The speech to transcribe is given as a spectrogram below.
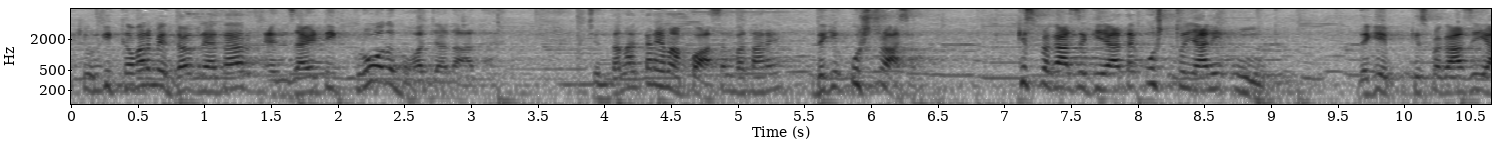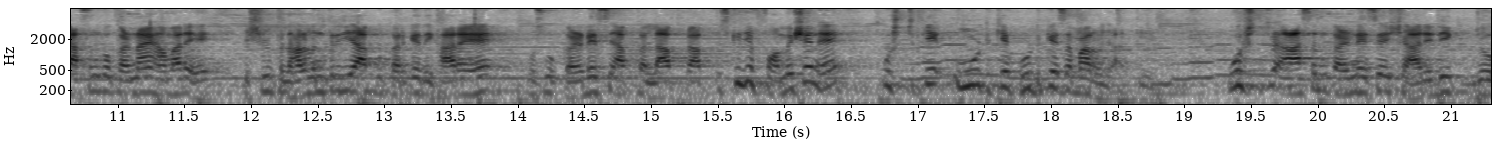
कि उनकी कमर में दर्द रहता है और एंजाइटी क्रोध बहुत ज़्यादा आता है। चिंता ना करें, हम आपको आसन बता रहे हैं। देखिए, उष्ट्र आसन। किस प्रकार से किया जाता है? उष्ट्र यानी ऊँट। देखिए, किस प्रकार से ये आसन को करना है हमारे विश्व प्रधानमंत्री जी आपको करके दिखा रहे हैं, उसको करने से आपका लाभ प्राप्त। इसकी जो फॉर्मेशन है उष्ट के, ऊँट के, हुड के समान हो जाती है। उष्ट आसन करने से शारीरिक जो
